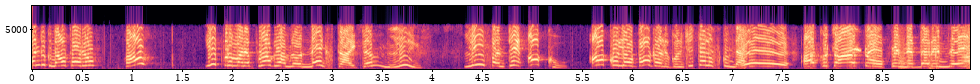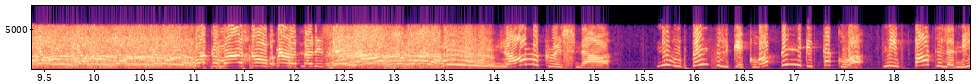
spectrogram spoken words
ఎందుకు నవ్వుతారు? ఆ? ఇప్పుడు మన ప్రోగ్రామ్లో నెక్స్ట్ ఐటమ్ లీఫ్ లీఫ్ అంటే ఆకు. ఆకులో భాగాల గురించి తెలుసుకుందాం. ఏయ్, ఆకు చాటు పిండి తడిస్తే ఒక మాటు పిల్ల రామకృష్ణ నువ్వు పెన్సిల్కి ఎక్కువ పెన్నుకి తక్కువ. నీ పాటలన్నీ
